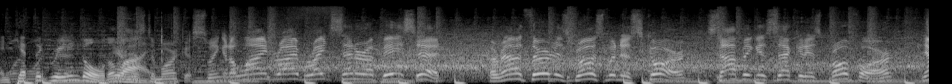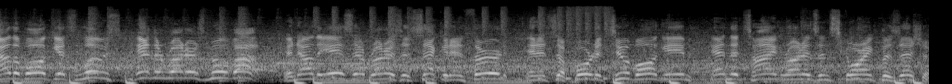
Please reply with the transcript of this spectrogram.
and kept the green and gold Here it is alive. to Marcus. Swinging a line drive, right center, a base hit. Around third is Grossman to score. Stopping at second is Profar. Now the ball gets loose, and the runners move up. And now the A's have runners at second and third, and it's a 4 to 2 ball game, and the tying run is in scoring position.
